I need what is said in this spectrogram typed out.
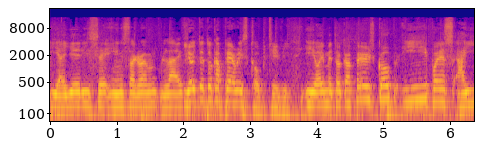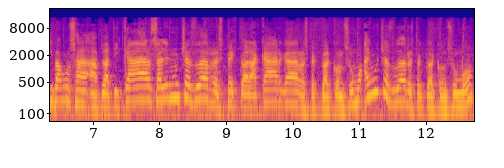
y ayer hice Instagram Live. Y hoy te toca Periscope TV. Y hoy me toca Periscope y pues ahí vamos a, a platicar. Salen muchas dudas respecto a la carga, respecto al consumo. Hay muchas dudas respecto al consumo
